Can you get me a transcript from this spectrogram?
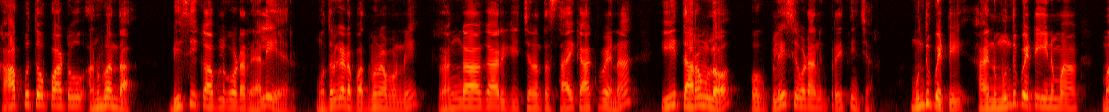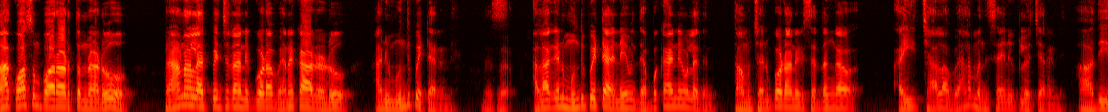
కాపుతో పాటు అనుబంధ బీసీ కాపులు కూడా ర్యాలీ అయ్యారు. ముద్రగడ పద్మనాభంని రంగా గారికి ఇచ్చినంత స్థాయి కాకపోయినా ఈ తరంలో ఒక ప్లేస్ ఇవ్వడానికి ప్రయత్నించారు. ముందు పెట్టి ఆయన ముందు పెట్టి ఈయన మా మా కోసం పోరాడుతున్నాడు ప్రాణాలు అర్పించడానికి కూడా వెనకాడడు అని ముందు పెట్టారండి. అలాగని ముందు పెట్టి ఆయన ఏమి దెబ్బ కానివ్వలేదండి. తాము చనిపోవడానికి సిద్ధంగా అయి చాలా వేల మంది సైనికులు వచ్చారండి. అది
